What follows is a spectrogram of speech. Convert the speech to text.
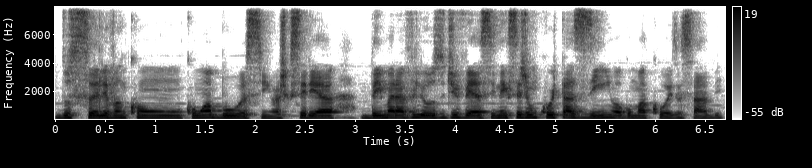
do Sullivan com, com a Boo, assim. Eu acho que seria bem maravilhoso de ver, assim, nem que seja um curtazinho, alguma coisa, sabe?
